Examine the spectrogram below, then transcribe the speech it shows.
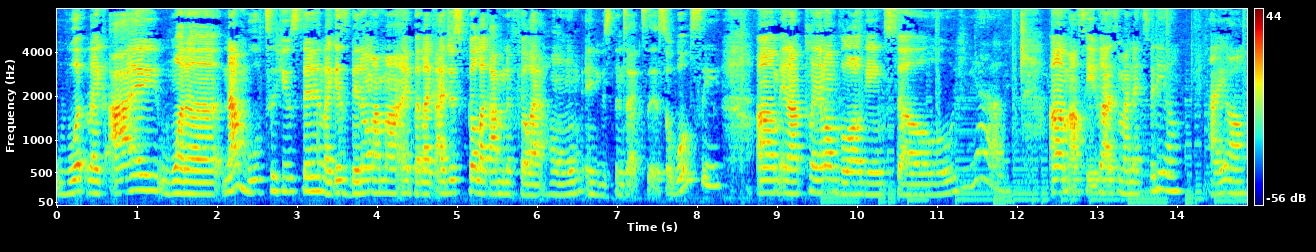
what like I wanna not move to Houston like it's been on my mind but like I just feel like I'm gonna feel at home in Houston Texas so we'll see um and I plan on vlogging so yeah Um, I'll see you guys in my next video. Bye, y'all.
